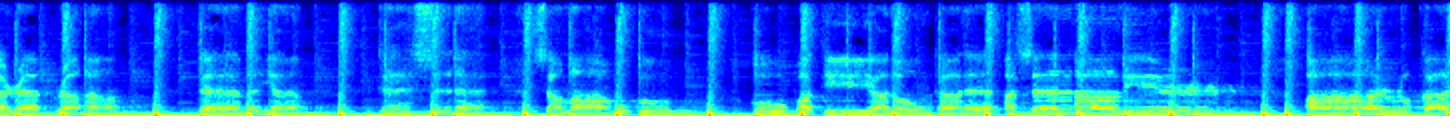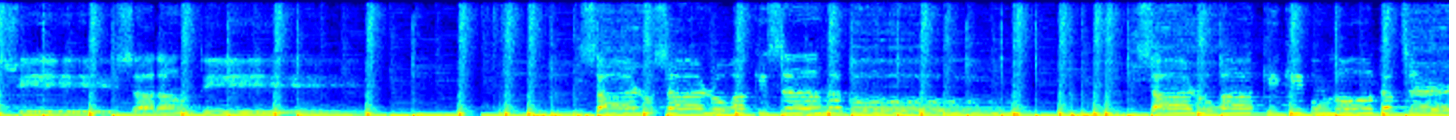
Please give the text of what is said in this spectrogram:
yarabranan demeyen dersine sama oku kopatiya non tane asen alir arukashi sadanti saru saru akisen ako saru akiki pun lo datser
